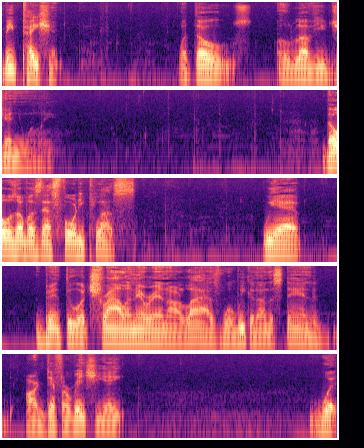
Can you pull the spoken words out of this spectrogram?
Be patient with those who love you genuinely. Those of us that's 40 plus, we have been through a trial and error in our lives where we could understand or differentiate what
